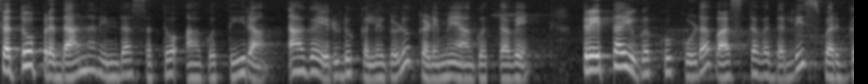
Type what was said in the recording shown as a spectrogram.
ಸತೋ ಪ್ರಧಾನರಿಂದ ಸತೋ ಆಗುತ್ತೀರಾ? ಆಗ ಎರಡು ಕಲೆಗಳು ಕಡಿಮೆ ಆಗುತ್ತವೆ. ತ್ರೇತಾಯುಗಕ್ಕೂ ಕೂಡ ವಾಸ್ತವದಲ್ಲಿ ಸ್ವರ್ಗ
